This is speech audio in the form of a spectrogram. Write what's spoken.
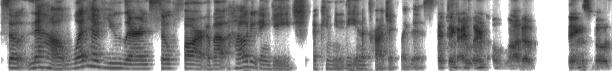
So, Nehal, what have you learned so far about how to engage a community in a project like this? I think I learned a lot of things, both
